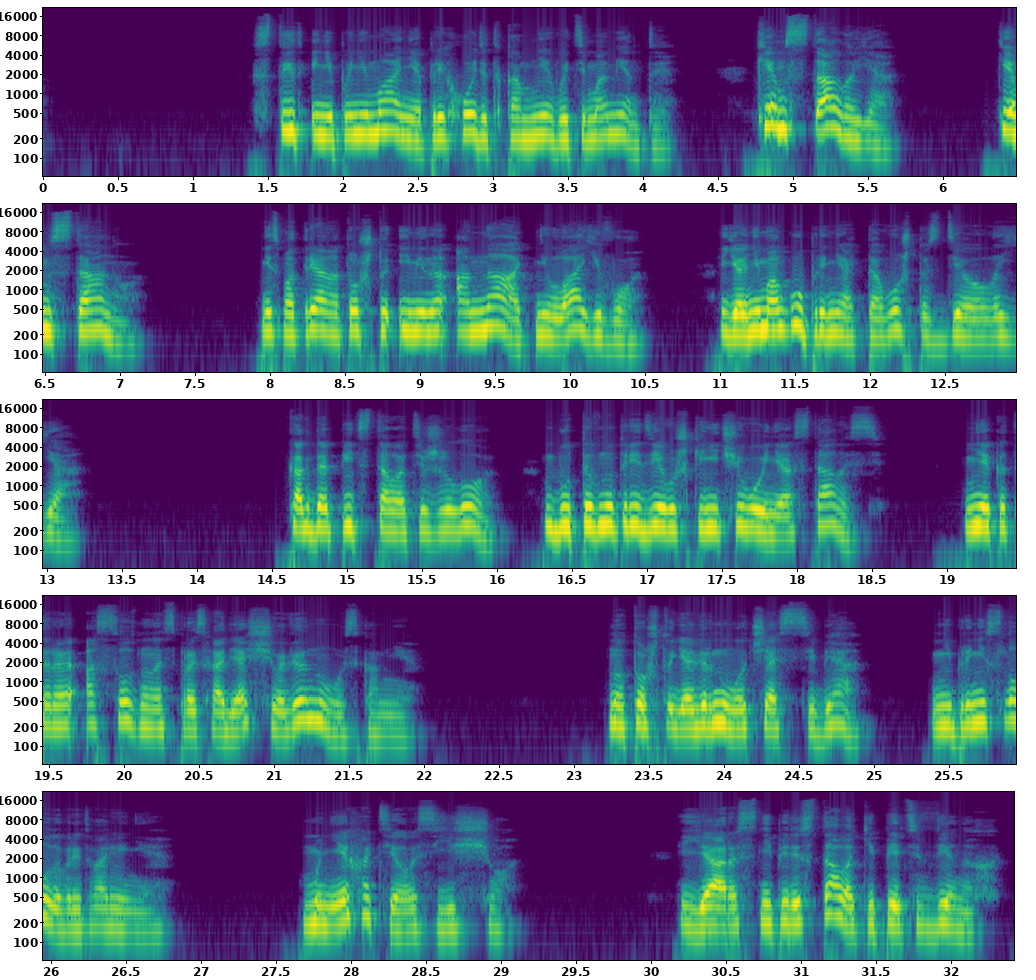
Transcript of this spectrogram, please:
Стыд и непонимание приходят ко мне в эти моменты. Кем стала я? Кем стану? Несмотря на то, что именно она отняла его, я не могу принять того, что сделала я. Когда пить стало тяжело, будто внутри девушки ничего и не осталось, некоторая осознанность происходящего вернулась ко мне. Но то, что я вернула часть себя, не принесло удовлетворения. Мне хотелось еще. Ярость не перестала кипеть в венах,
